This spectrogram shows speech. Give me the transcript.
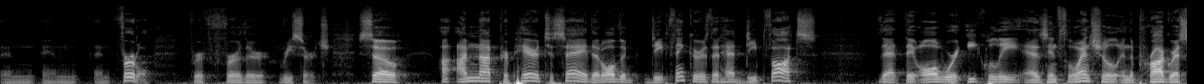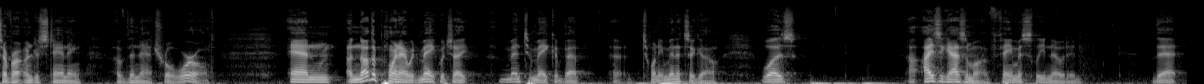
and, and, and fertile for further research. So I'm not prepared to say that all the deep thinkers that had deep thoughts that they all were equally as influential in the progress of our understanding of the natural world. And another point I would make, which I meant to make about uh, 20 minutes ago, was uh, Isaac Asimov famously noted that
